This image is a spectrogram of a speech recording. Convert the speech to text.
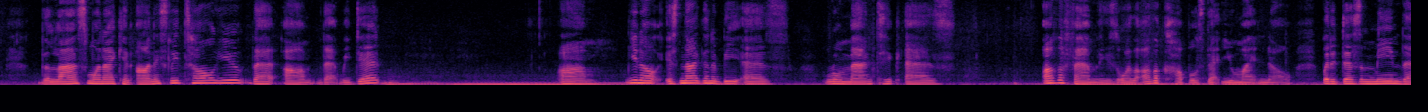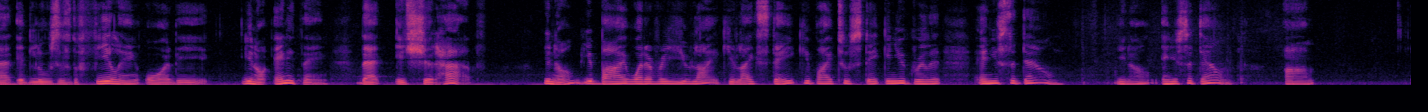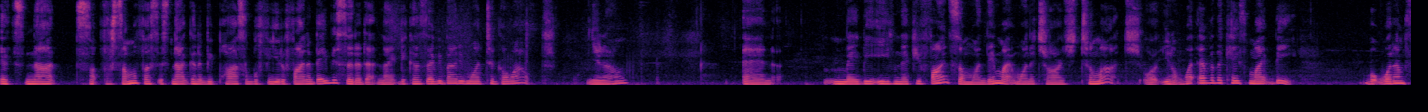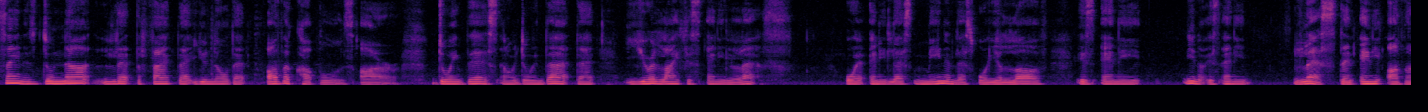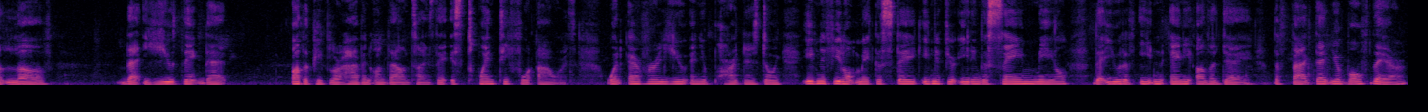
The last one I can honestly tell you that um, that we did, um, you know, it's not going to be as romantic as other families or the other couples that you might know, but it doesn't mean that it loses the feeling or the, you know, anything that it should have. You know, you buy whatever you like. You like steak, you buy two steak and you grill it and you sit down, you know, and you sit down. Um, it's not for some of us it's not going to be possible for you to find a babysitter that night because everybody want to go out you know and maybe even if you find someone they might want to charge too much or you know whatever the case might be. But what i'm saying is do not let the fact that you know that other couples are doing this or doing that that your life is any less or any less meaningless or your love is any you know is any less than any other love that you think that other people are having on Valentine's Day. is 24 hours. Whatever you and your partner is doing, even if you don't make a steak, even if you're eating the same meal that you would have eaten any other day, the fact that you're both there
